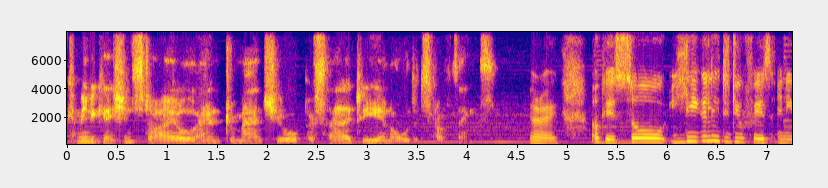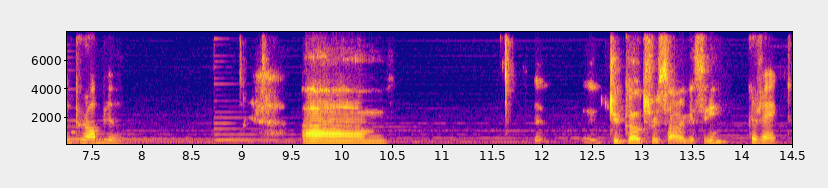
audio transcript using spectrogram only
communication style and to match your personality and all that sort of things. All right. Okay, so legally, did you face any problem? Um, to go through surrogacy, Correct.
